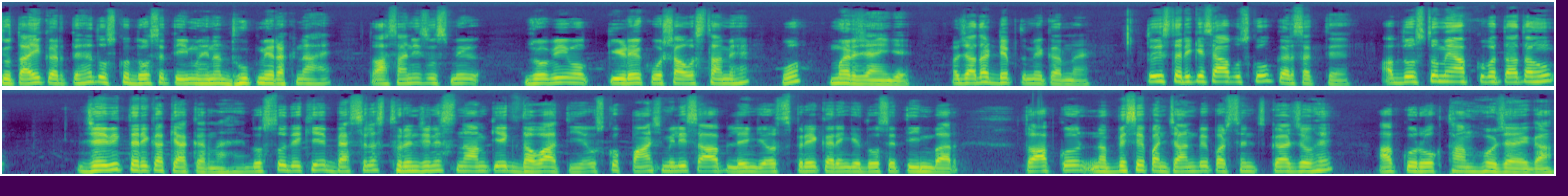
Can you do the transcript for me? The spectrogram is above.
जुताई करते हैं तो उसको दो से तीन महीना धूप में रखना है तो आसानी से उसमें जो भी वो कीड़े कोशावस्था में है, वो मर जाएँगे और ज़्यादा डेप्थ में करना है। तो इस तरीके से आप उसको कर सकते हैं। अब दोस्तों, मैं आपको बताता हूँ जैविक तरीका क्या करना है। दोस्तों, देखिए बैसिलस थुरेंजिनिस नाम की एक दवा आती है, उसको पाँच मिली से आप लेंगे और स्प्रे करेंगे दो से तीन बार तो आपको नब्बे से पंचानवे परसेंट का जो है, आपको रोकथाम हो जाएगा।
